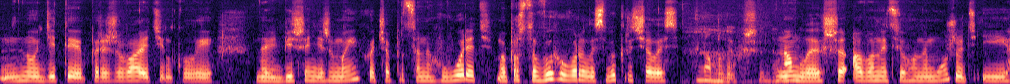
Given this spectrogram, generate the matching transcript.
Ну, діти переживають інколи навіть більше, ніж ми, хоча про це не говорять. Ми просто виговорились, викричались. Нам легше. Да. Нам легше, а вони цього не можуть, і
